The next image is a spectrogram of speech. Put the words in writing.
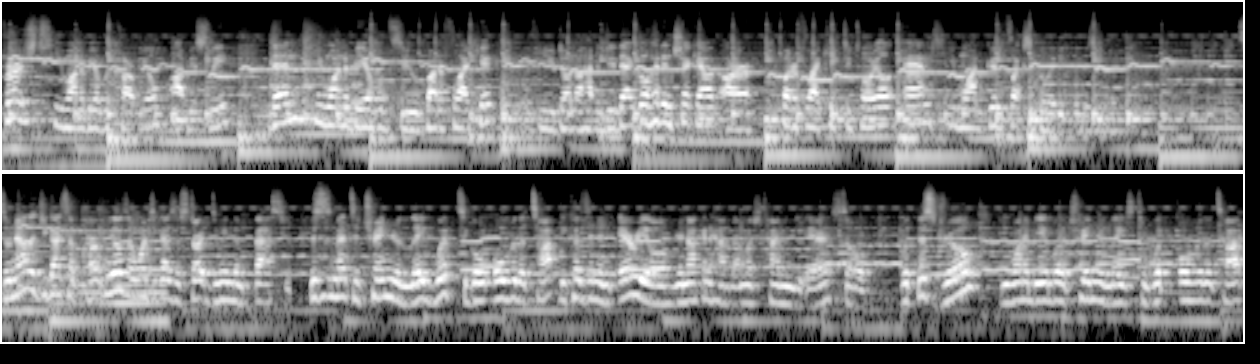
First, you want to be able to cartwheel, obviously. Then you want to be able to butterfly kick. If you don't know how to do that, go ahead and check out our butterfly kick tutorial and you want good flexibility for this. So now that you guys have cartwheels, I want you guys to start doing them faster. This is meant to train your leg whip to go over the top because in an aerial, you're not gonna have that much time in the air. So with this drill, you wanna be able to train your legs to whip over the top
